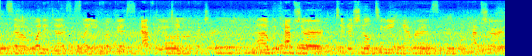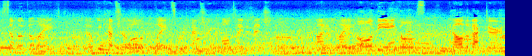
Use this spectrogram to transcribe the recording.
and so what it does is let you focus after you take the picture. Uh, we capture traditional 2D cameras. We'll capture some of the light. Uh, we capture all of the light, so we're capturing a multi-dimensional of light, all of the angles, and all the vectors.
